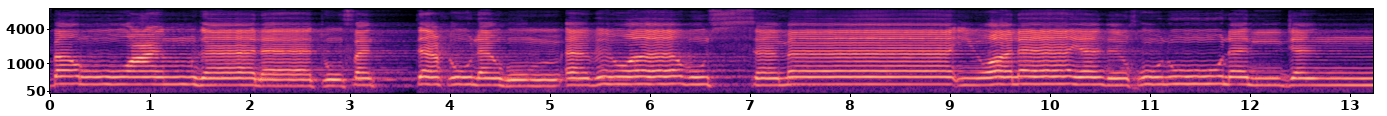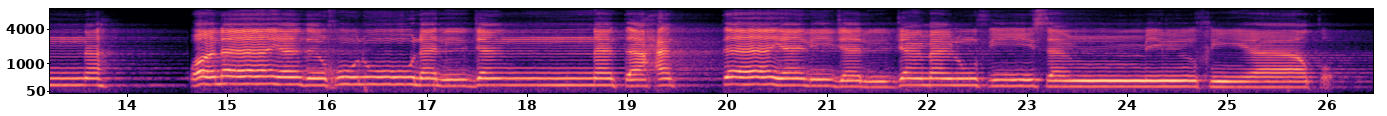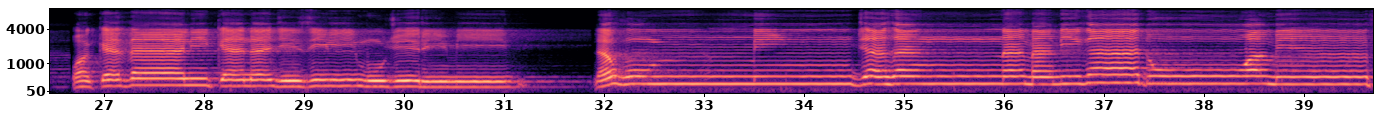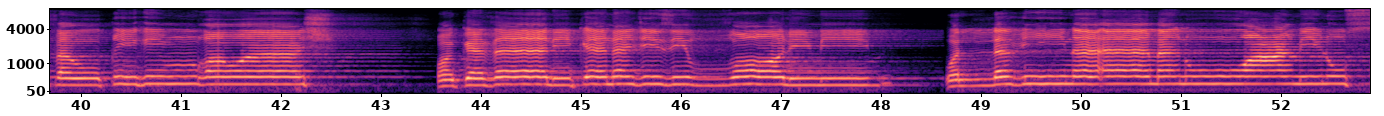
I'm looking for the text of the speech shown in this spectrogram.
اسْتَكْبَرُوا عَنْهَا لَا تُفَتَّحُ لَهُمْ أَبْوَابُ السَّمَاءِ وَلَا يَدْخُلُونَ الْجَنَّةَ وَلَا يَدْخُلُونَ الْجَنَّةَ حَتَّى يَلِجَ الْجَمَلُ فِي سَمِّ الْخِيَاطِ وكذلك نجزي المجرمين. لهم من جهنم مهاد ومن فوقهم غواش. وكذلك نجزي الظالمين. والذين آمنوا وعملوا الصالحات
